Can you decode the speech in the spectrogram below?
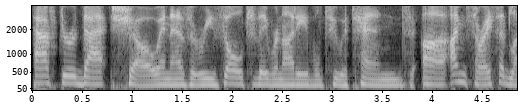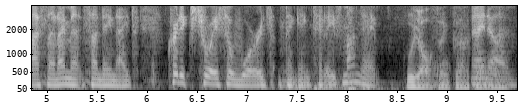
after that show, and as a result, they were not able to attend. Uh, I'm sorry, I said last night. I meant Sunday nights. Critics' Choice Awards. I'm thinking today's Monday. We all think that. I know. we?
